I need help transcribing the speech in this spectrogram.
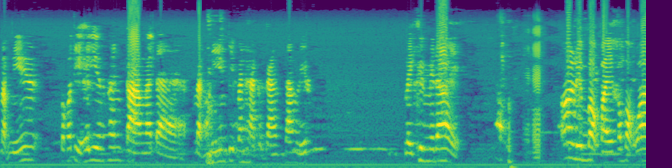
แบบนี้ปกติให้ยืนขั้นกลางอะแต่ แบบนี้มีปัญหากับการสร้างลิฟต์เลยขึ้นไม่ได้ อ๋อลืมบอกไปเขาบอกว่า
